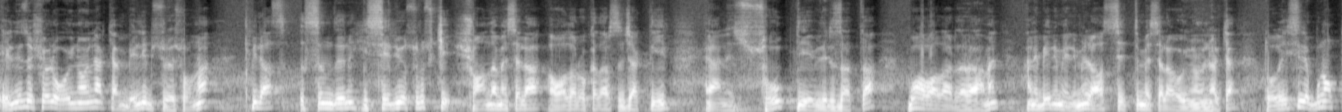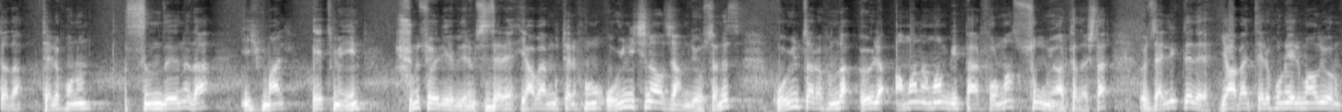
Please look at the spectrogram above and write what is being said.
elinizde şöyle oyun oynarken belli bir süre sonra biraz ısındığını hissediyorsunuz ki şu anda mesela havalar o kadar sıcak değil. Yani soğuk diyebiliriz hatta. Bu havalarda rağmen hani benim elimi rahatsız etti mesela oyun oynarken. Dolayısıyla bu noktada telefonun ısındığını da ihmal etmeyin şunu söyleyebilirim sizlere. Ya ben bu telefonu oyun için alacağım diyorsanız oyun tarafında öyle aman aman bir performans sunmuyor arkadaşlar. Özellikle de ya ben telefonu elime alıyorum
